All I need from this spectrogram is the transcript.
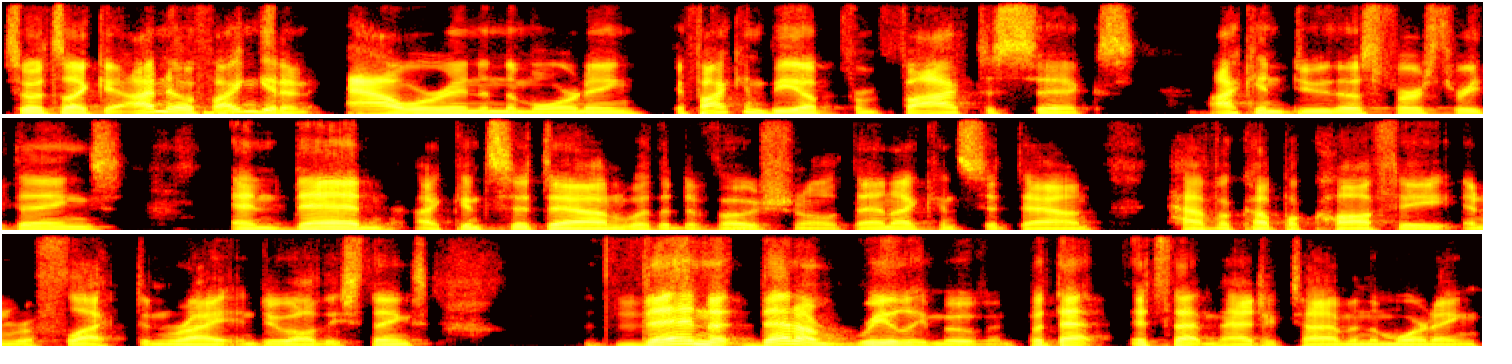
So it's like, I know if I can get an hour in in the morning, if I can be up from five to six, I can do those first three things. And then I can sit down with a devotional. Then I can sit down, have a cup of coffee and reflect and write and do all these things then then I'm really moving. But that it's that magic time in the morning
